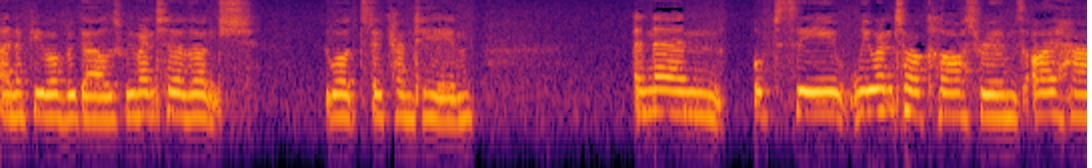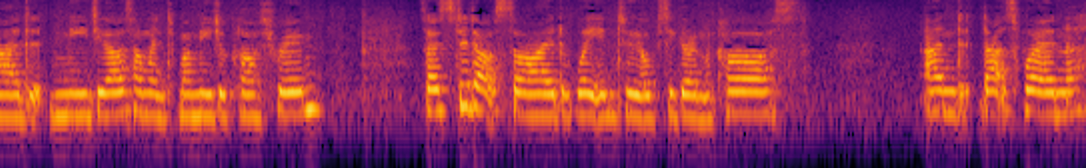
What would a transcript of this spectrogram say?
and a few other girls, we went to lunch, well, to the canteen, and then obviously we went to our classrooms. I had media, so I went to my media classroom. So I stood outside waiting to obviously go in the class, and that's when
